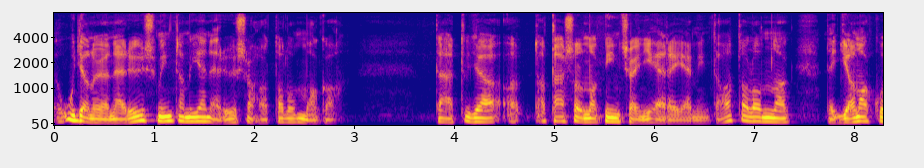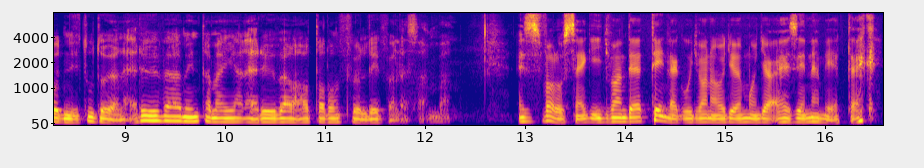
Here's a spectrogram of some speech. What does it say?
ugyanolyan erős, mint amilyen erős a hatalom maga. Tehát ugye a, a társadalomnak nincs annyi ereje, mint a hatalomnak, de gyanakodni tud olyan erővel, mint amelyen erővel a hatalom föllép vele szemben. Ez valószínűleg így van, de tényleg úgy van, ahogy ön mondja, ehhez én nem értek.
